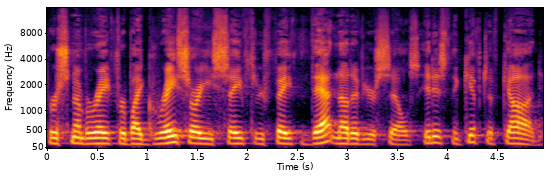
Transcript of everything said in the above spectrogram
Verse number eight For by grace are ye saved through faith, that not of yourselves. It is the gift of God.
